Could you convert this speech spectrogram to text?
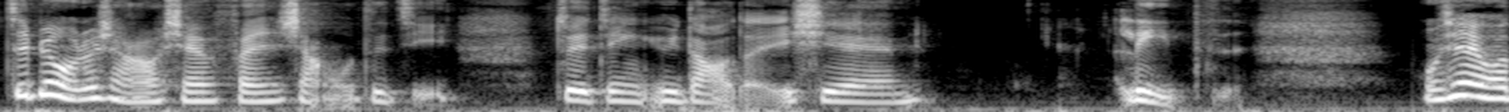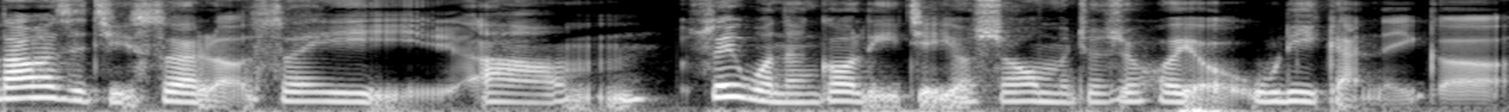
这边我就想要先分享我自己最近遇到的一些例子。我现在活到二十几岁了，所以，嗯，所以我能够理解，有时候我们就是会有无力感的一个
